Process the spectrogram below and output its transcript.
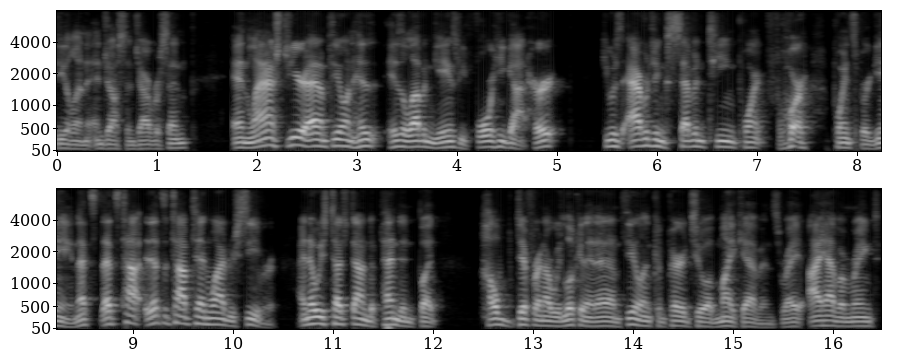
Thielen and Justin Jefferson. And last year, Adam Thielen, his, his 11 games before he got hurt, he was averaging 17.4 points per game. That's that's top that's a top 10 wide receiver. I know he's touchdown dependent, but how different are we looking at Adam Thielen compared to a Mike Evans, right? I have him ranked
